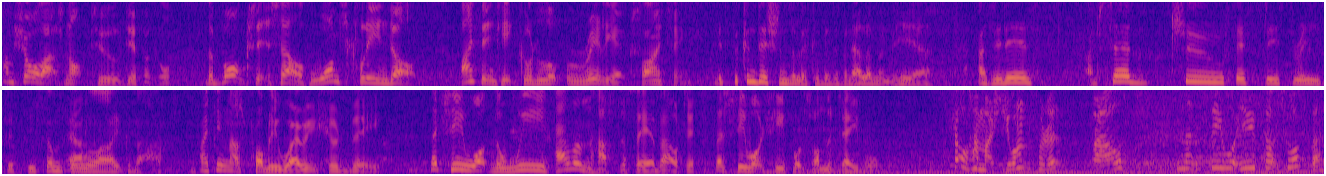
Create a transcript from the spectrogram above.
I'm sure that's not too difficult. The box itself, once cleaned up, I think it could look really exciting. It's the conditions a little bit of an element here. As it is, I've said 250, 350, something yeah. like that. I think that's probably where it should be. Let's see what the wee Helen has to say about it. Let's see what she puts on the table. So, how much do you want for it, Val? Let's see what you've got to offer.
